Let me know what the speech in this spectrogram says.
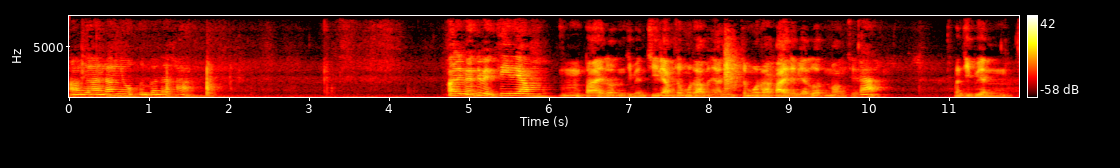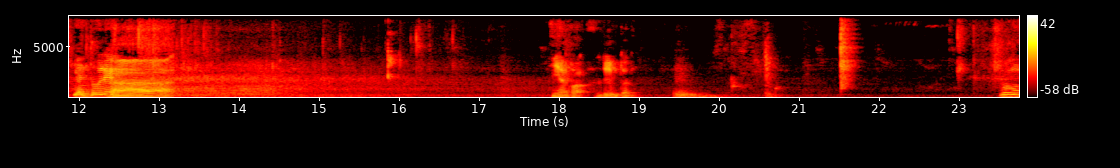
เอาเดี๋ยวให้เรายกขึ้นก่อนเด้อค่ะป้ายทะเบียนที่เป็นสี่เหลี่ยมอืมป้ายรถมันสิเป็นสี่เหลี่ยมสมมุติว่าอันสมมุติว่าป้ายทะเบียนรถมองสิจ้ะมันสิเป็นเขียนตัวเลขอ่าเฮียก็ลืมตัวนี้บ่ฮู้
